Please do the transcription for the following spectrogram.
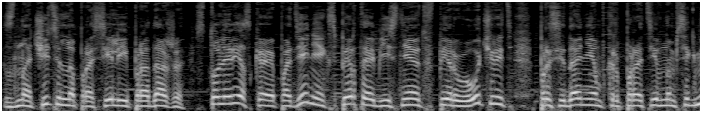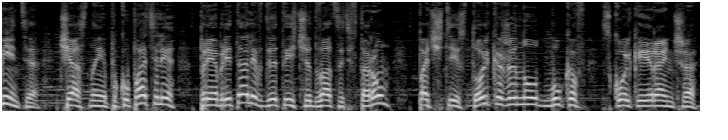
значительно просели и продажи. Столь резкое падение эксперты объясняют в первую очередь проседанием в корпоративном сегменте. Частные покупатели приобретали в 2022 почти столько же ноутбуков, сколько и раньше,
